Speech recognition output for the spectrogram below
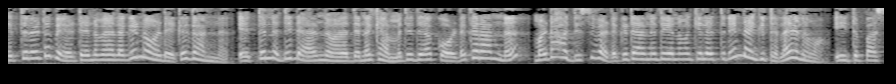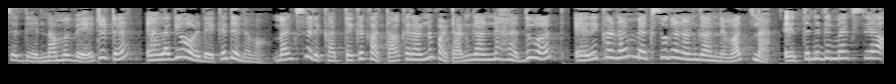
එතනට වේට එනවලගේ නෝඩ එක ගන්න. එතනදී ඩෑන් ඔයාලා දෙන කැමති දෙයක් ඕඩර් කරන්න මට හදිසි වැඩකට යන්න දෙනවා කියලා එතනින් නැගිටලා එනවා. ඊට පස්සේ දෙන්නම වේටට එයාලගේ ඕඩර් එක දෙනවා. මැක්ස් එරිකත් එක්ක කතා කරන්න පටන් ගන්න හැදුවත් එරිකා නම් මැක්ස්ව ගණන් ගන්නෙවත් නෑ. එතනදී මැක්ස් එයා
